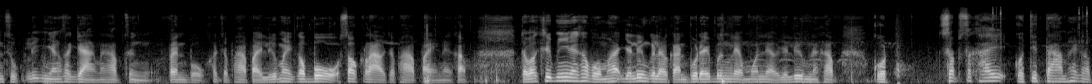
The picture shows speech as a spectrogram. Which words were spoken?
นสุขหรือยังสักอย่างนะครับถึงแฟนโบกเขาจะพาไปหรือไม่ก็โบซอกราวจะพาไปนะครับ แต่ว่าคลิปนี้นะครับผมฮะอย่าลืมกันแล้วกันผู้ใดเบิ้งแล้วมวนแล้วอย่าลืมนะครับกด subscribe กดติดตามให้กับ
